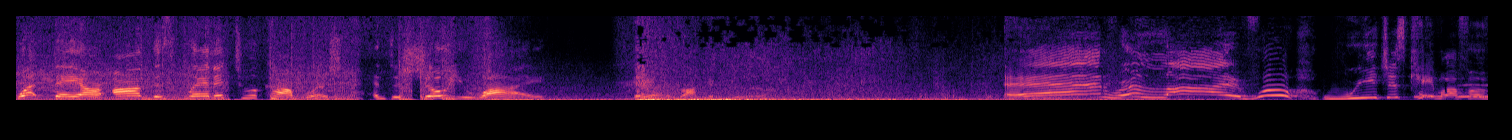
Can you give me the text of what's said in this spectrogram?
what they are on this planet to accomplish and to show you why they are rocket fuel. And we're live. Woo! We just came off of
